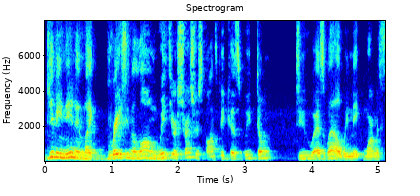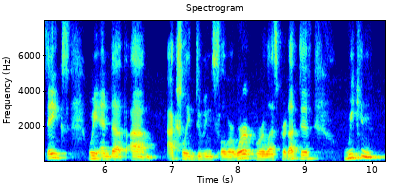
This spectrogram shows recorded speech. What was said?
giving in and like bracing along with your stress response, because we don't do as well, we make more mistakes, we end up um, actually doing slower work, we're less productive. We can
